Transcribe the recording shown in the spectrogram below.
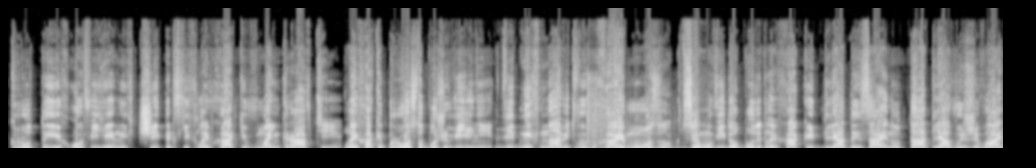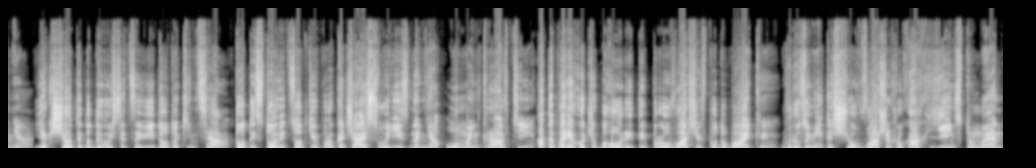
крутих, офігенних читерських лайфхаків в Майнкрафті. Лайфхаки просто божевільні, від них навіть вибухає мозок. В цьому відео будуть лайфхаки для дизайну та для виживання. Якщо ти додивишся це відео до кінця, то ти 100% прокачаєш свої знання о Майнкрафті. А тепер я хочу поговорити про ваші вподобайки. Ви розумієте, що в ваших руках є інструмент,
